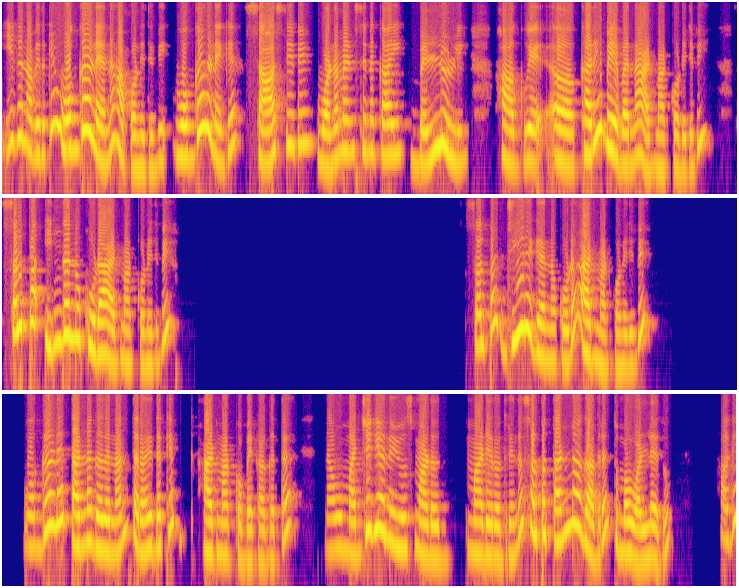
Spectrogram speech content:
ಈಗ ನಾವ್ ಇದಕ್ಕೆ ಒಗ್ಗರಣೆಯನ್ನ ಹಾಕೊಂಡಿದೀವಿ ಒಗ್ಗರಣೆಗೆ ಸಾಸಿವೆ, ಒಣಮೆಣಸಿನಕಾಯಿ, ಬೆಳ್ಳುಳ್ಳಿ ಹಾಗೂ ಕರಿಬೇವನ್ನ ಆಡ್ ಮಾಡ್ಕೊಂಡಿದೀವಿ ಸ್ವಲ್ಪ ಇಂಗನ್ನು ಕೂಡ ಆಡ್ ಮಾಡ್ಕೊಂಡಿದೀವಿ ಸ್ವಲ್ಪ ಜೀರಿಗೆಯನ್ನು ಕೂಡ ಆಡ್ ಮಾಡ್ಕೊಂಡಿದೀವಿ ಒಗ್ಗರಣೆ ತಣ್ಣಗಾದ ನಂತರ ಇದಕ್ಕೆ ಆಡ್ ಮಾಡ್ಕೋಬೇಕಾಗತ್ತೆ. ನಾವು ಮಜ್ಜಿಗೆಯನ್ನು ಯೂಸ್ ಮಾಡೋ ಮಾಡಿರೋದ್ರಿಂದ ಸ್ವಲ್ಪ ತಣ್ಣಗಾದ್ರೆ ತುಂಬಾ ಒಳ್ಳೇದು. ಹಾಗೆ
